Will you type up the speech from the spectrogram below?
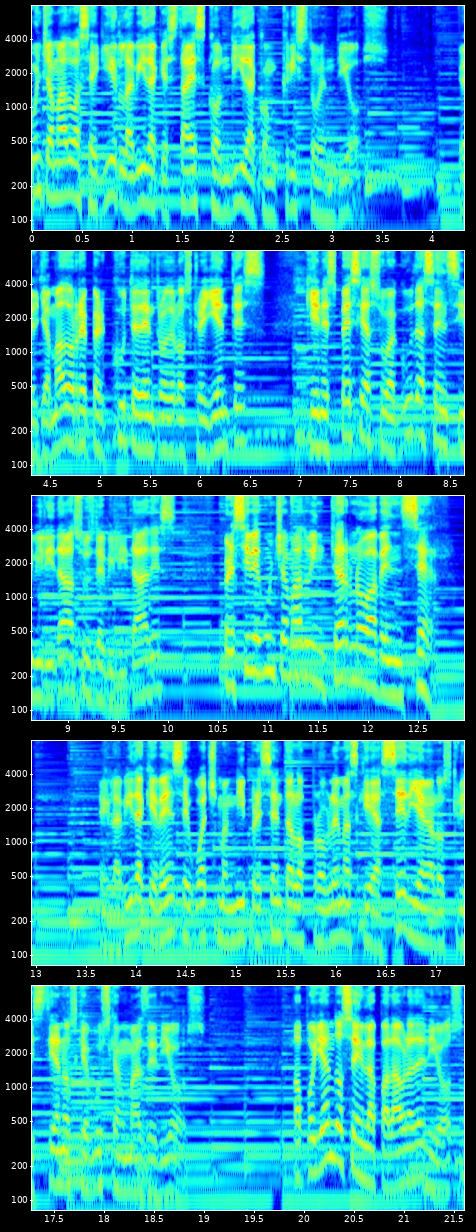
Un llamado a seguir la vida que está escondida con Cristo en Dios. El llamado repercute dentro de los creyentes, quienes pese a su aguda sensibilidad a sus debilidades, perciben un llamado interno a vencer. En la vida que vence, Watchman Nee presenta los problemas que asedian a los cristianos que buscan más de Dios. Apoyándose en la palabra de Dios,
